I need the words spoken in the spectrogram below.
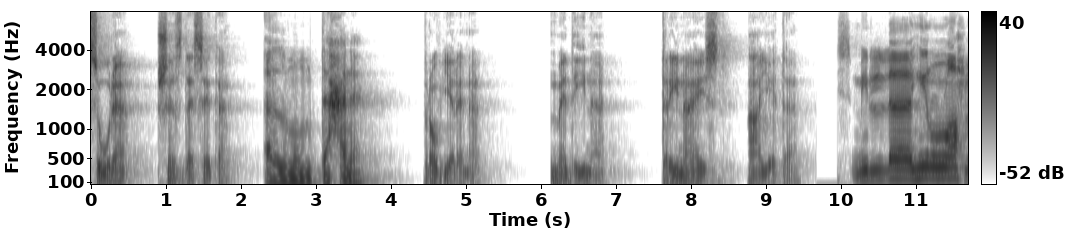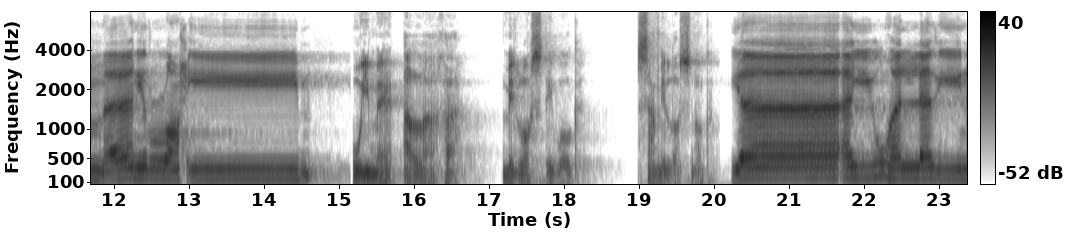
Sura 60. Al-Mumtahane. Provjerena. Medina. 13 ajeta. Bismillahirrahmanirrahim. U ime Allaha, milostivog, samilosnog. يا ايها الذين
